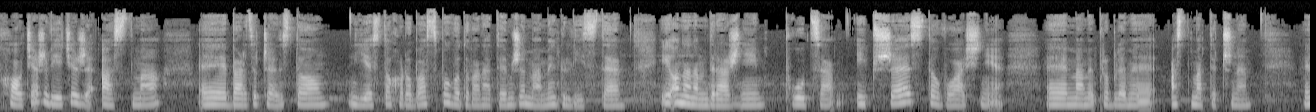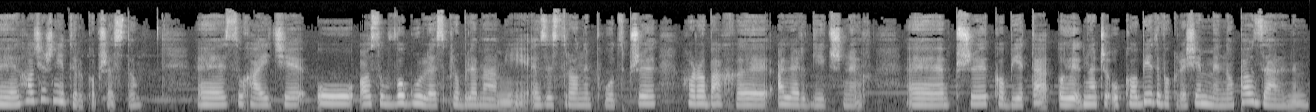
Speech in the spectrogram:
chociaż wiecie, że astma e, bardzo często jest to choroba spowodowana tym, że mamy glistę i ona nam drażni płuca i przez to właśnie e, mamy problemy astmatyczne, chociaż nie tylko przez to. E, słuchajcie, u osób w ogóle z problemami ze strony płuc, przy chorobach e, alergicznych, e, przy kobietach, znaczy u kobiet w okresie menopauzalnym.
